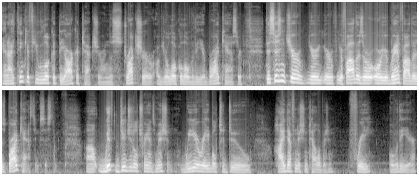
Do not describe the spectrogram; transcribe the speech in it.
And I think if you look at the architecture and the structure of your local over-the-air broadcaster, this isn't your, your, your, your father's or, or your grandfather's broadcasting system. Uh, with digital transmission, we are able to do high definition television, free, over the air.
